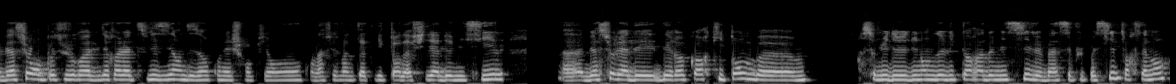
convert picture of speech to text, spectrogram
Bien sûr, on peut toujours relativiser en disant qu'on est champion, qu'on a fait 24 victoires d'affilée à domicile. bien sûr, il y a des, records qui tombent celui du nombre de victoires à domicile, ben, c'est plus possible forcément.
